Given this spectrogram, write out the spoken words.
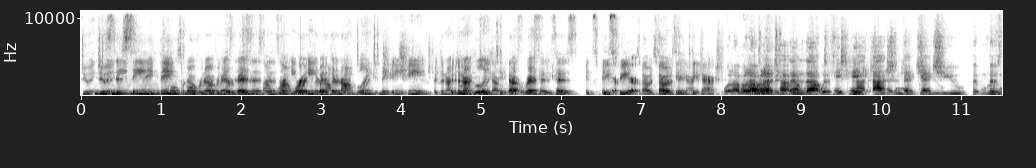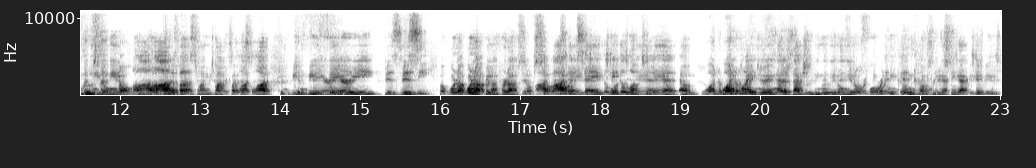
doing the same things over and over in their business, and it's not working, but they're not willing to make a change. But they're not willing to take that risk because it's fear. So I would say take action. What I'm going to into that with take, action that gets you that moves, that moves the, needle. A lot of us, when we talk about this a lot, can be, can be very busy, but we're not, but we're not being productive. So I would say take a look today at um, what am I doing that is actually moving the needle forward, the income producing activities.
